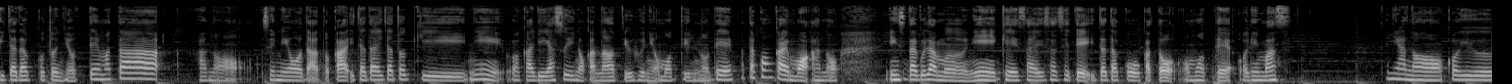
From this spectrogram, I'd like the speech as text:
いただくことによってまたあのセミオーダーとかいただいた時に分かりやすいのかなというふうに思っているのでまた今回もあのインスタグラムに掲載させていただこうかと思っております。本当にあのこういう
